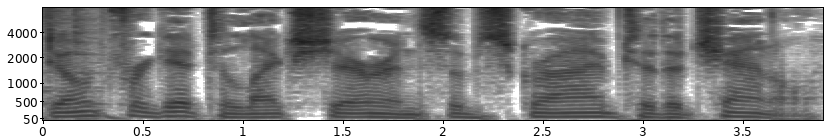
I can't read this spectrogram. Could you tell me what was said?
don't forget to like share and subscribe to the channel.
